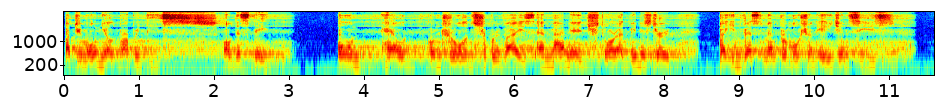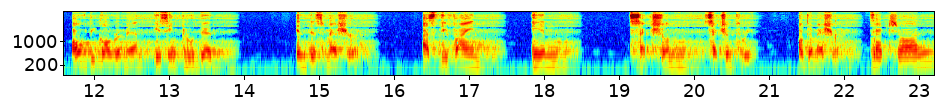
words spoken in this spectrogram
patrimonial properties of the state, owned, held, controlled, supervised, and managed or administered by investment promotion agencies of the government is included in this measure as defined in section section 3 of the measure. Section.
